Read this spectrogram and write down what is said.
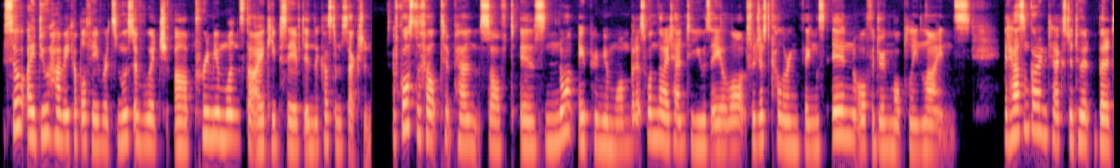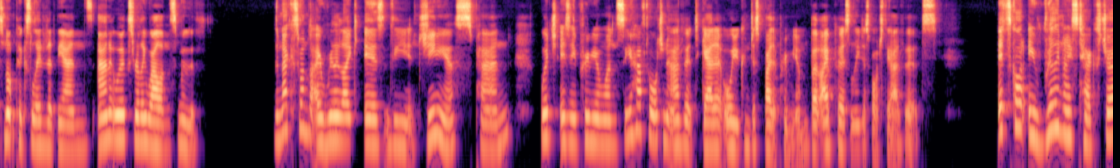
So I do have a couple favorites, most of which are premium ones that I keep saved in the custom section. Of course, the felt tip pen soft is not a premium one, but it's one that I tend to use a lot for just colouring things in or for doing more plain lines. It hasn't got any texture to it, but it's not pixelated at the ends, and it works really well and smooth. The next one that I really like is the Genius pen, which is a premium one, so you have to watch an advert to get it, or you can just buy the premium, but I personally just watch the adverts. It's got a really nice texture,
